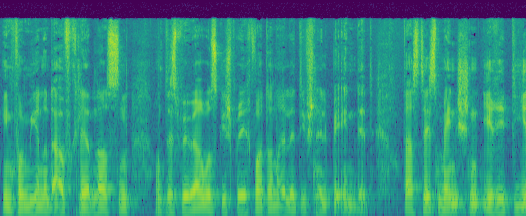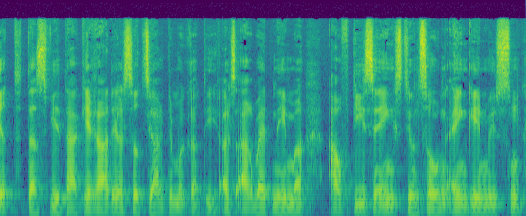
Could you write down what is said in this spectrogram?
informieren und aufklären lassen und das Bewerbungsgespräch war dann relativ schnell beendet. Dass das Menschen irritiert, dass wir da gerade als Sozialdemokratie, als Arbeitnehmer auf diese Ängste und Sorgen eingehen müssen,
